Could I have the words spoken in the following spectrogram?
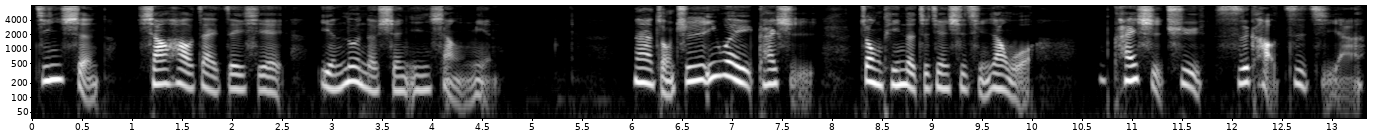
精神消耗在这些言论的声音上面。那总之，因为开始重听的这件事情，让我。开始去思考自己啊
